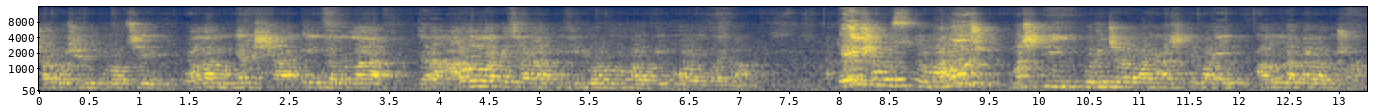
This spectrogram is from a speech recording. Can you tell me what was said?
সর্বশেষ হচ্ছে যারা আল্লাহকে ছাড়া পৃথিবীর অন্য কাউকে ভয় করে না। এই সমস্ত মানুষ মসজিদ পরিচালনায় আসতে পারে আল্লাহ তালা ঘোষণা।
